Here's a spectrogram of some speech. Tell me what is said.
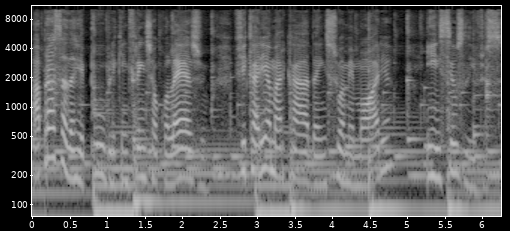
A Praça da República, em frente ao colégio, ficaria marcada em sua memória e em seus livros.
